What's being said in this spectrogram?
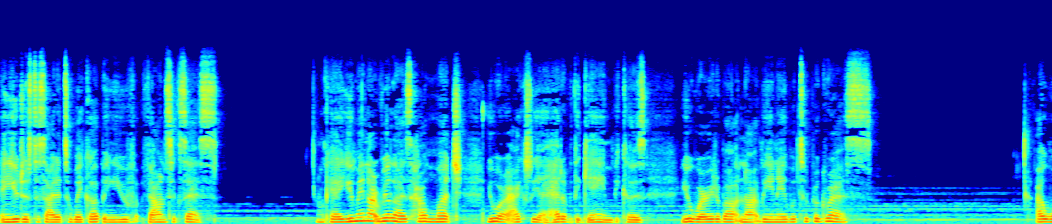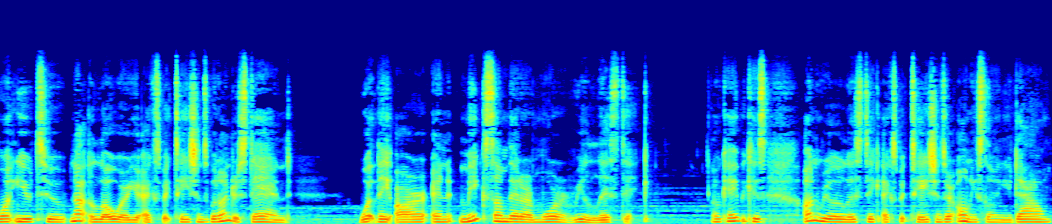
and you just decided to wake up and you've found success. Okay, you may not realize how much you are actually ahead of the game because you're worried about not being able to progress. I want you to not lower your expectations, but understand what they are and make some that are more realistic. Okay, because unrealistic expectations are only slowing you down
